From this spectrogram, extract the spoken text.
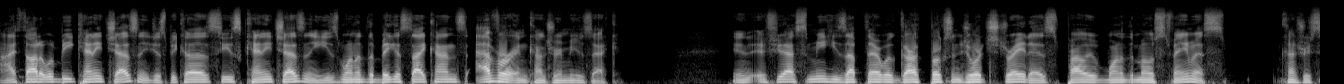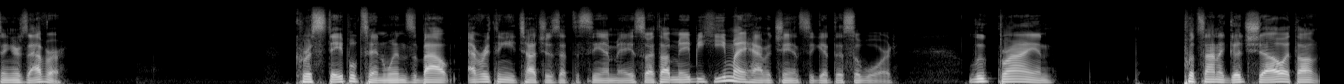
I thought it would be Kenny Chesney just because he's Kenny Chesney. He's one of the biggest icons ever in country music. And if you ask me, he's up there with Garth Brooks and George Strait as probably one of the most famous country singers ever. Chris Stapleton wins about everything he touches at the CMA, so I thought maybe he might have a chance to get this award. Luke Bryan puts on a good show. I thought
